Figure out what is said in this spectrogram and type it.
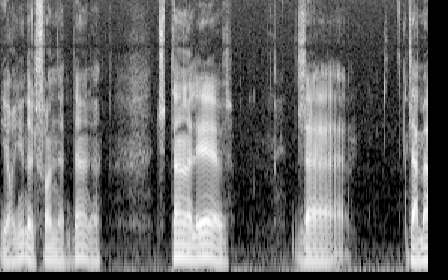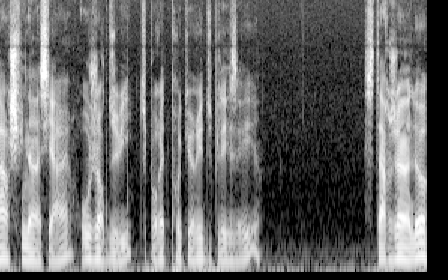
il n'y a rien de le fun là-dedans. Là. Tu t'enlèves de la, de la marge financière aujourd'hui qui pourrait te procurer du plaisir. Cet argent-là,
